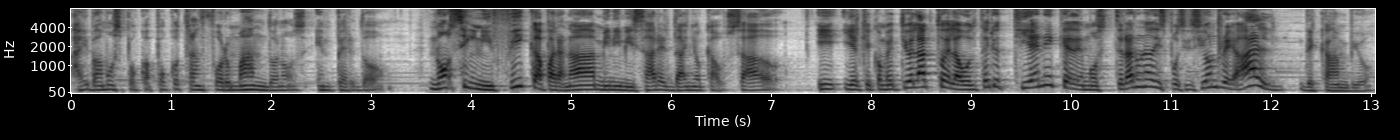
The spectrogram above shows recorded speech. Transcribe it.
Ahí vamos poco a poco transformándonos en perdón. No significa para nada minimizar el daño causado. Y, y, el que cometió el acto del adulterio tiene que demostrar una disposición real de cambio.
